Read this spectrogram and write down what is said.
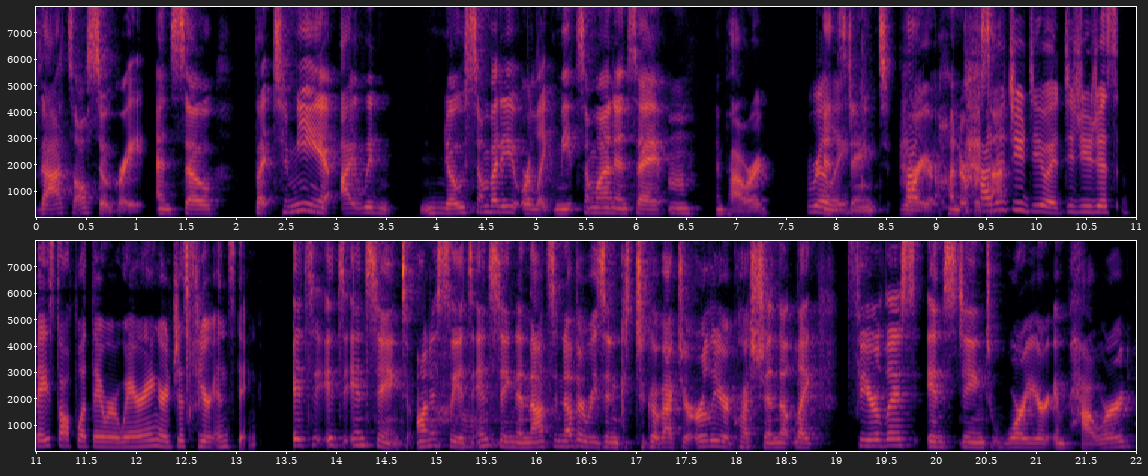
that's also great. And so, but to me, I would know somebody or like meet someone and say, mm, empowered, really instinct, How- warrior, 100%. How did you do it? Did you just based off what they were wearing or just your instinct? It's it's instinct. Honestly, it's instinct, and that's another reason to go back to your earlier question that like fearless, instinct, warrior, empowered.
